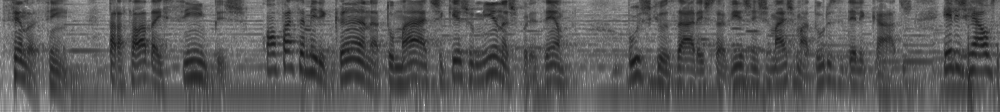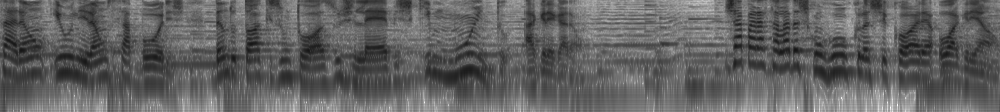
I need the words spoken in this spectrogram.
Sendo assim, para saladas simples, com alface americana, tomate, queijo Minas, por exemplo, busque usar extra virgens mais maduros e delicados. Eles realçarão e unirão sabores, dando toques untuosos leves que muito agregarão. Já para saladas com rúcula, chicória ou agrião,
